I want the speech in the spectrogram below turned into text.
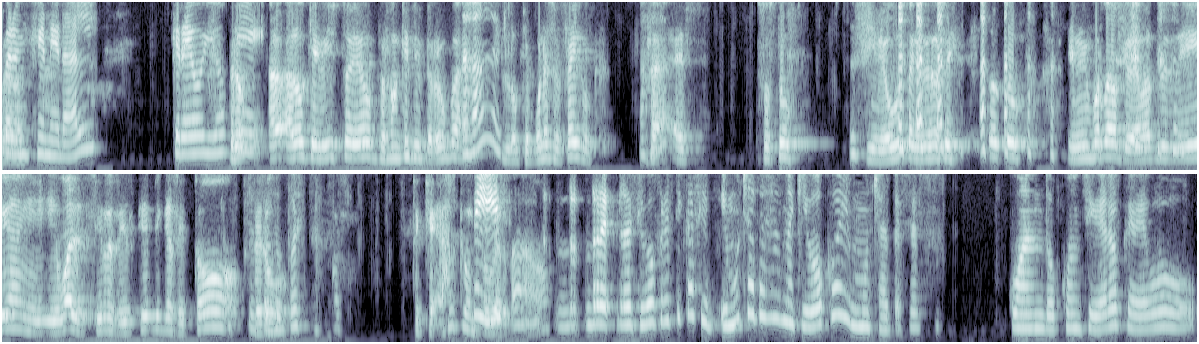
pero en general, creo yo pero que... Algo que he visto yo, perdón que te interrumpa, lo que pones en Facebook, o sea, es, sos tú. Y me gusta que seas así, tú. Y no importa lo que demás te digan, y igual, sí recibes críticas y todo, pero. Por supuesto. Pues, te quedas con tu verdad. recibo críticas y, y, muchas veces me equivoco, y muchas veces cuando considero que debo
